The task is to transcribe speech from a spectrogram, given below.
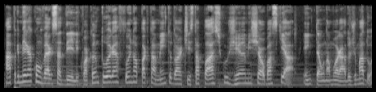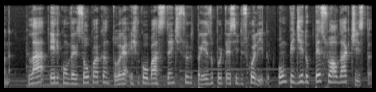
A primeira conversa dele com a cantora foi no apartamento do artista plástico Jean-Michel Basquiat, então namorado de Madonna. Lá, ele conversou com a cantora e ficou bastante surpreso por ter sido escolhido, um pedido pessoal da artista,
